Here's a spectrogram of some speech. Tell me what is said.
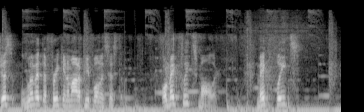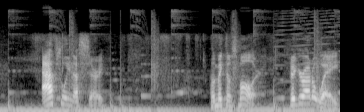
just limit the freaking amount of people in the system. Or make fleets smaller. Make fleets absolutely necessary, but make them smaller. Figure out a way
